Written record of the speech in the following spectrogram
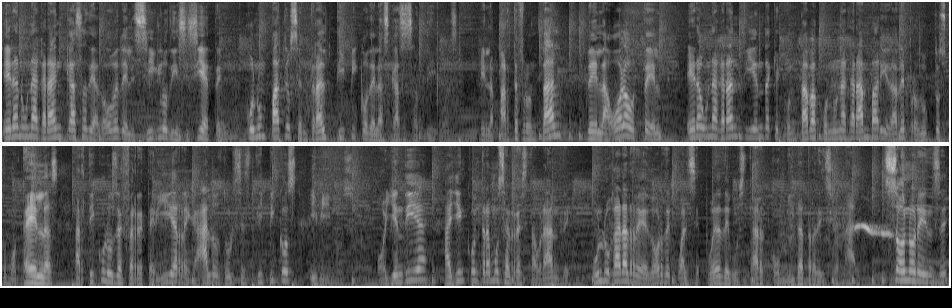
eran una gran casa de adobe del siglo XVII con un patio central típico de las casas antiguas. En la parte frontal del ahora hotel era una gran tienda que contaba con una gran variedad de productos como telas, artículos de ferretería, regalos, dulces típicos y vinos. Hoy en día, allí encontramos el restaurante, un lugar alrededor del cual se puede degustar comida tradicional sonorense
